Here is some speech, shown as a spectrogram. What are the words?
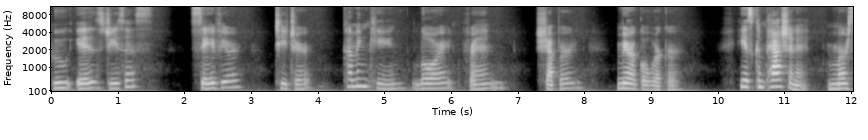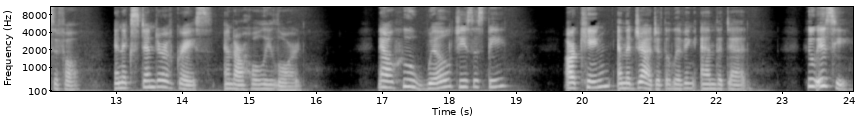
Who is Jesus? Savior, teacher, coming King, Lord, friend, shepherd, miracle worker. He is compassionate, merciful, an extender of grace, and our holy Lord. Now, who will Jesus be? Our King and the Judge of the living and the dead. Who is he?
